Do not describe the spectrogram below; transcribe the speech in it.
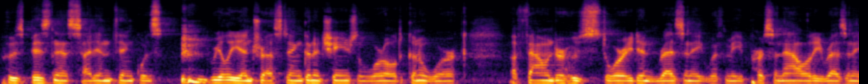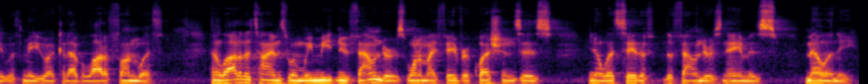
whose business I didn't think was really interesting, going to change the world, going to work. A founder whose story didn't resonate with me, personality resonate with me, who I could have a lot of fun with. And a lot of the times when we meet new founders, one of my favorite questions is, you know, let's say the, the founder's name is Melanie.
